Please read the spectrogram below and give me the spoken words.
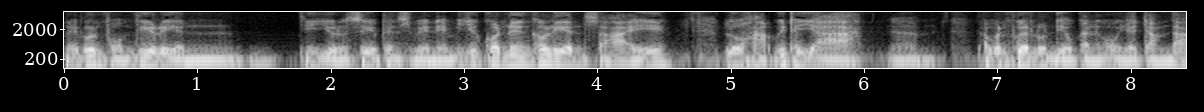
ในรุ่นผมที่เรียนที่ University of Pennsylvania มีอยู่คนหนึ่งเขาเรียนสายโลหะวิทยานะถ้าเพื่อนๆรุ่นเดียวกันก็คงจะจำได้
